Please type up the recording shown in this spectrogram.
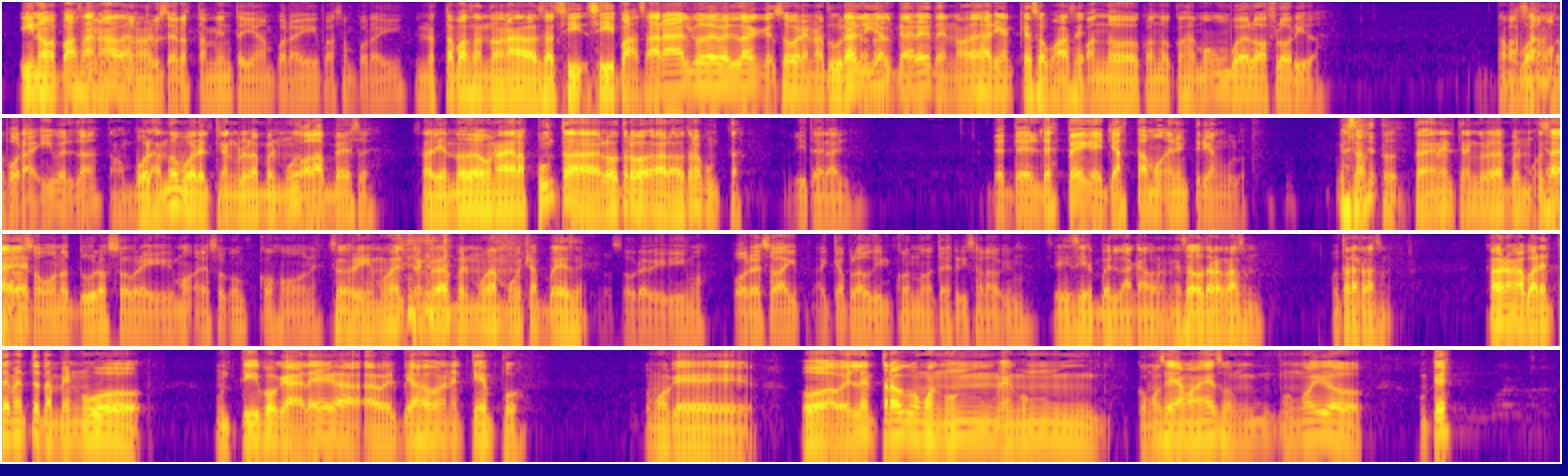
Y no pasa Y nada, Los ¿no? cruceros también te llevan por ahí, pasan por ahí. Y no está pasando nada. O sea, si, si pasara algo de verdad sobrenatural y al garete, no dejarían que eso pase. Cuando, cuando cogemos un vuelo a Florida, Estamos pasamos volando, por ahí, ¿verdad? estamos volando por el Triángulo de las Bermudas. Todas las veces, Saliendo de una de las puntas al otro, a la otra punta. literal. Desde el despegue ya estamos en el triángulo. Exacto, está en el Triángulo de las Bermudas. O sea, Claro, es- somos unos duros, sobrevivimos eso con cojones. sobrevivimos el Triángulo de las Bermudas muchas veces. Lo sobrevivimos. Por eso hay, hay que aplaudir cuando aterriza el avión. Sí, sí, es verdad, cabrón. Esa es otra razón. Otra razón. Cabrón, aparentemente también hubo un tipo que alega haber viajado en el tiempo. Como que. O haberle entrado como en un. En un ¿Cómo se llama eso? Un, un hoyo. ¿Un qué?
